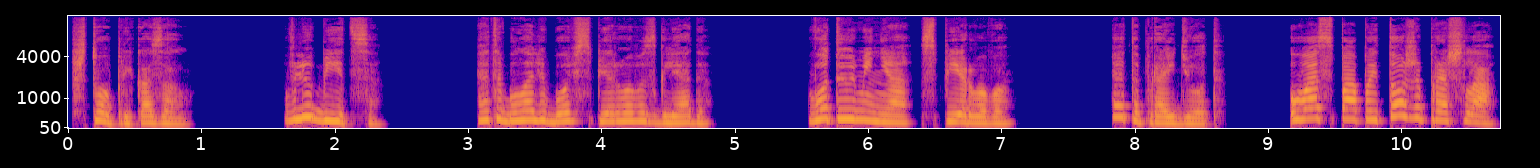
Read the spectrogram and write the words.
«Что приказал?» «Влюбиться». Это была любовь с первого взгляда. Вот и у меня с первого. Это пройдет. У вас с папой тоже прошла?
